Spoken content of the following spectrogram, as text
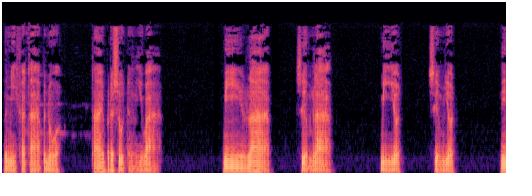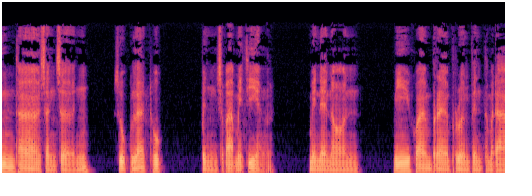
และมีคาถาผนวก ท้ายพระสูตรดังนี้ว่า มีลาบ เสื่อมลาบ มียศ เสื่อมยศ นินทาสรรเสริญ สุขและทุกข์เป็นสภาพไม่เที่ยง ไม่แน่นอน มีความแปรปรวนเป็นธรรมดา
